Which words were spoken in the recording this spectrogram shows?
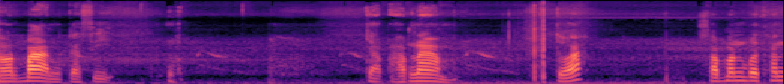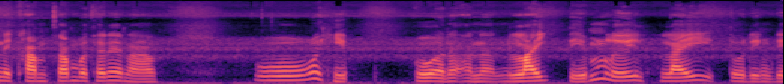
ฮอดบ้านกะสิ จับอาบน้ำตัวซ้ำมันบ่ทันในคำซ้ำบ่ทันได้น้ำโอ้หิบโอ้อันนั้นไหลเต็มเลยไหลตัวแด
